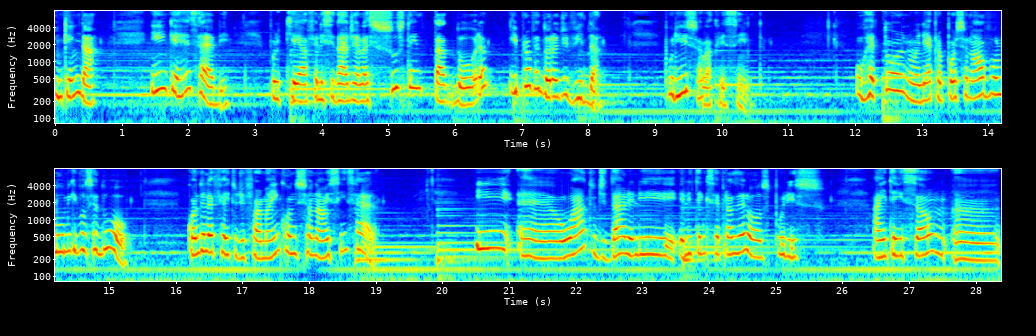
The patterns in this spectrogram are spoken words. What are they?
em quem dá e em quem recebe, porque a felicidade ela é sustentadora e provedora de vida. Por isso ela acrescenta: o retorno ele é proporcional ao volume que você doou, quando ele é feito de forma incondicional e sincera. E é, o ato de dar ele, ele tem que ser prazeroso, por isso. A intenção ah,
